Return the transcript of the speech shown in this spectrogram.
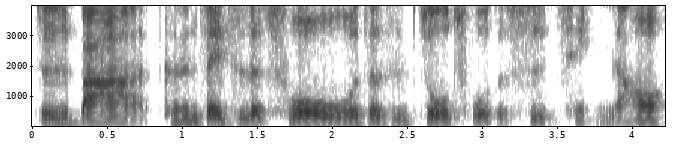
就是把可能这次的错误、这次做错的事情，然后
